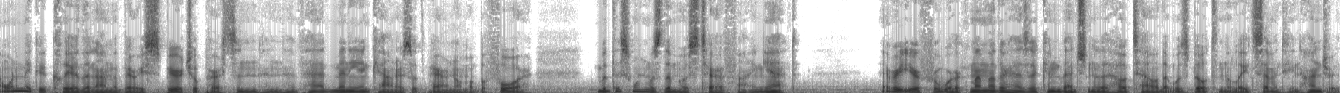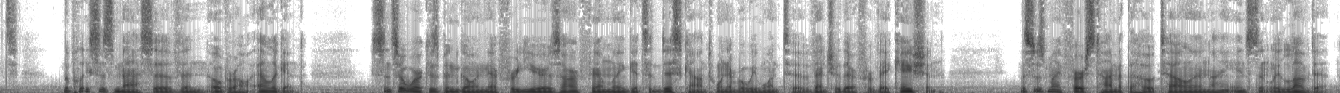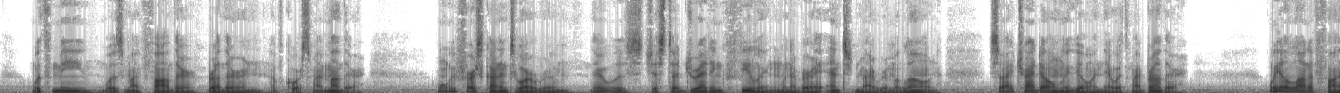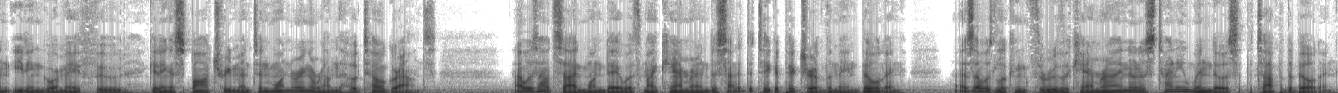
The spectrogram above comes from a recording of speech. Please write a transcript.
I want to make it clear that I'm a very spiritual person and have had many encounters with paranormal before, but this one was the most terrifying yet. Every year for work, my mother has a convention at a hotel that was built in the late 1700s. The place is massive and overall elegant. Since our work has been going there for years, our family gets a discount whenever we want to venture there for vacation. This was my first time at the hotel, and I instantly loved it. With me was my father, brother, and of course my mother. When we first got into our room, there was just a dreading feeling whenever I entered my room alone, so I tried to only go in there with my brother. We had a lot of fun eating gourmet food, getting a spa treatment, and wandering around the hotel grounds. I was outside one day with my camera and decided to take a picture of the main building. As I was looking through the camera, I noticed tiny windows at the top of the building.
